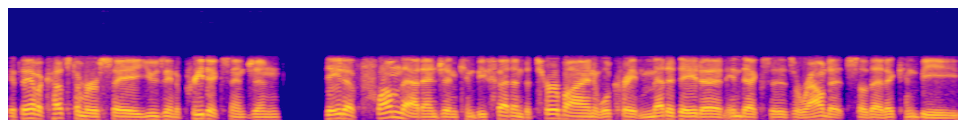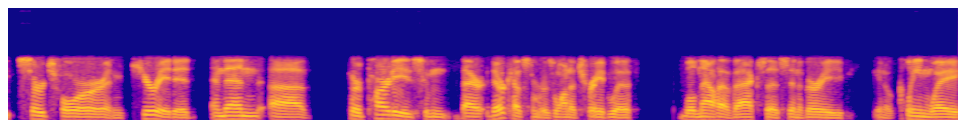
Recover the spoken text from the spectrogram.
if they have a customer, say, using a Predix engine, data from that engine can be fed into Terbine. It will create metadata and indexes around it so that it can be searched for and curated. And then uh, third parties whom their, their customers want to trade with will now have access in a very you know clean way.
